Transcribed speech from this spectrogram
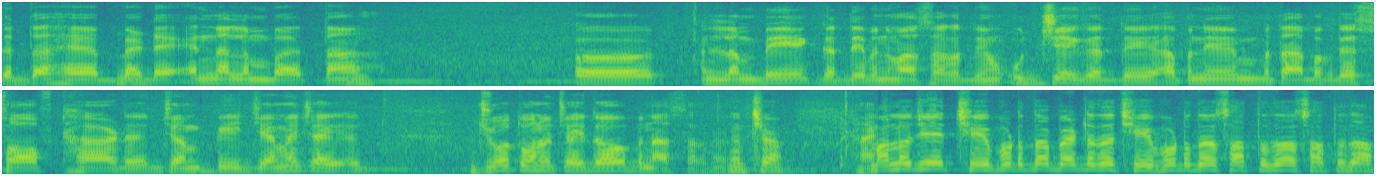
ਗੱਦਾ ਹੈ ਬੈੱਡ ਹੈ ਇੰਨਾ ਲੰਬਾ ਤਾਂ ਲੰਬੇ ਗੱਦੇ ਬਣਵਾ ਸਕਦੇ ਹੋ ਉੱਚੇ ਗੱਦੇ ਆਪਣੇ ਮੁਤਾਬਕ ਦੇ ਸੌਫਟ ਹਾਰਡ ਜੰਪੀ ਜਿਵੇਂ ਚਾਹੀ ਜੋ ਤੁਹਾਨੂੰ ਚਾਹੀਦਾ ਉਹ ਬਣਾ ਸਕਦੇ ਹੋ। ਅੱਛਾ। ਮੰਨ ਲਓ ਜੇ 6 ਫੁੱਟ ਦਾ ਬੈੱਡ ਦਾ 6 ਫੁੱਟ ਦਾ 7 ਦਾ 7 ਦਾ।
